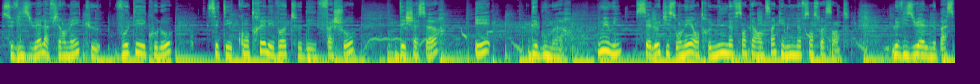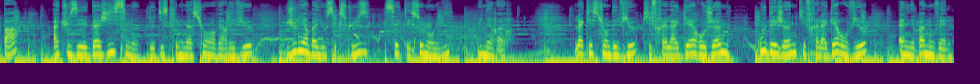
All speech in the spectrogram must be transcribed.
Ce visuel affirmait que voter écolo, c'était contrer les votes des fachos, des chasseurs et des boomers. Oui, oui, c'est eux qui sont nés entre 1945 et 1960. Le visuel ne passe pas. Accusé d'agisme, de discrimination envers les vieux, Julien Bayou s'excuse. C'était, selon lui, une erreur. La question des vieux qui feraient la guerre aux jeunes ou des jeunes qui feraient la guerre aux vieux, elle n'est pas nouvelle.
